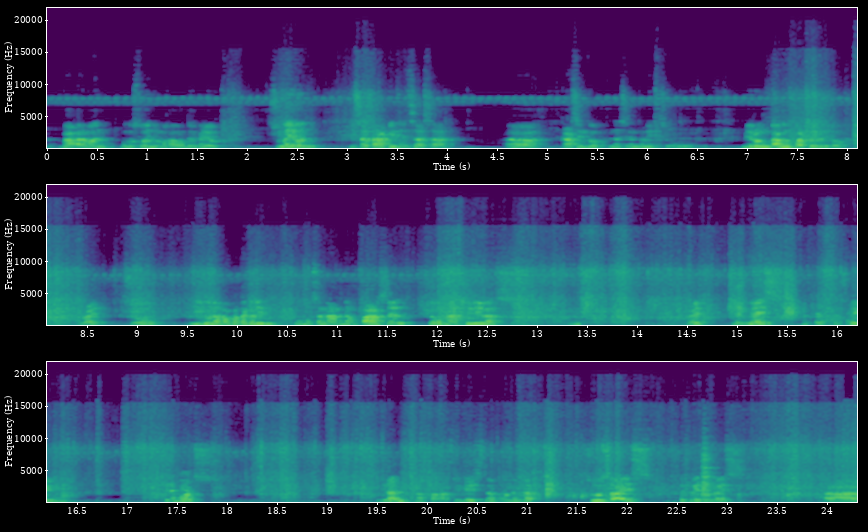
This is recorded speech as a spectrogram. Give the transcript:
At baka naman magustuhan nyo maka-order kayo. So ngayon, isa sa akin at isa sa ah, cousin ko na si Anthony. So, mayroong bagong parcel ito. Alright? So, hindi ko na papatagalin. Bubuksan natin ang parcel. So, na chinilas. Right? Yan guys. Big. Sports. Yan, napakasi guys, napakaganda. So size, ito guys. Ah,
